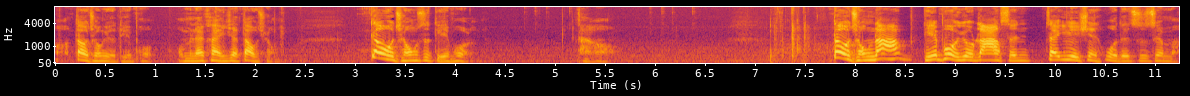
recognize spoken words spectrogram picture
啊，道琼有跌破。我们来看一下道琼，道琼是跌破了，看啊。道琼拉跌破又拉升，在月线获得支撑嘛？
